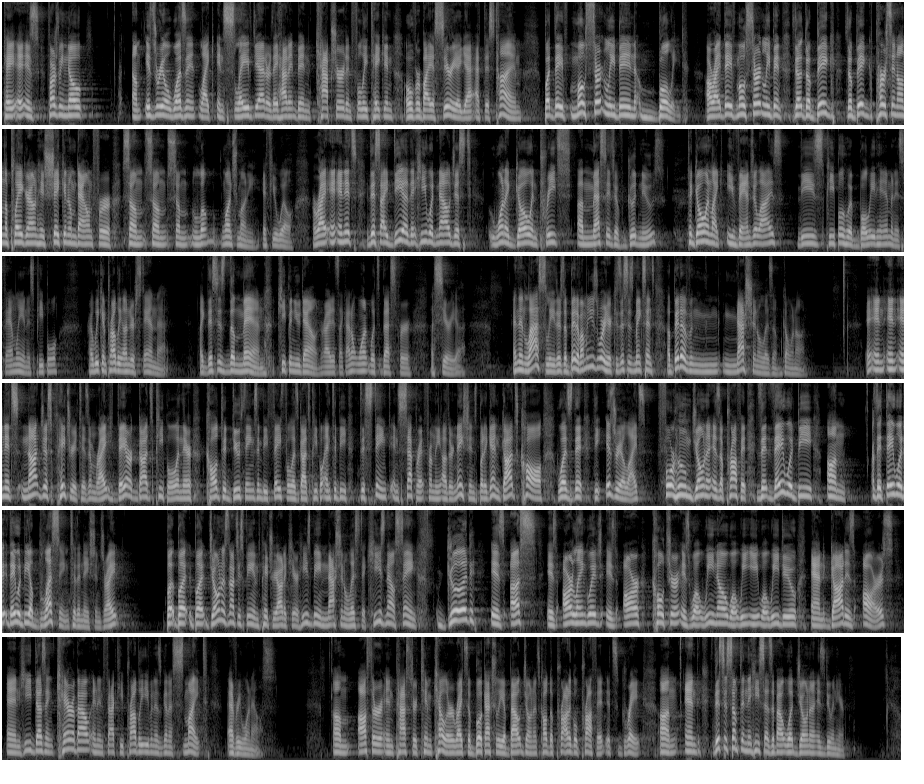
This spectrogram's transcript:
Okay, as far as we know, um, Israel wasn't like enslaved yet, or they hadn't been captured and fully taken over by Assyria yet at this time, but they've most certainly been bullied. All right, they've most certainly been the, the big the big person on the playground has shaken them down for some some some lunch money, if you will. All right, and, and it's this idea that he would now just want to go and preach a message of good news to go and like evangelize these people who have bullied him and his family and his people, right? We can probably understand that. Like, this is the man keeping you down, right? It's like, I don't want what's best for Assyria. And then lastly, there's a bit of, I'm going to use the word here because this is, makes sense, a bit of nationalism going on. And, and, and it's not just patriotism, right? They are God's people and they're called to do things and be faithful as God's people and to be distinct and separate from the other nations. But again, God's call was that the Israelites, for whom Jonah is a prophet, that they would be, um, that they would, they would be a blessing to the nations, right? But, but, but Jonah's not just being patriotic here, he's being nationalistic. He's now saying, good is us is our language, is our culture, is what we know, what we eat, what we do, and God is ours, and He doesn't care about, and in fact, He probably even is going to smite everyone else. Um, author and pastor Tim Keller writes a book actually about Jonah. It's called The Prodigal Prophet. It's great. Um, and this is something that he says about what Jonah is doing here.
